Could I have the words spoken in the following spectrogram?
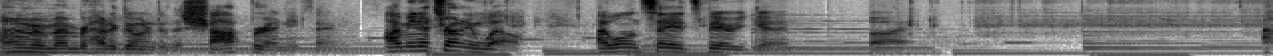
I don't remember how to go into the shop or anything. I mean, it's running well. I won't say it's very good, but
